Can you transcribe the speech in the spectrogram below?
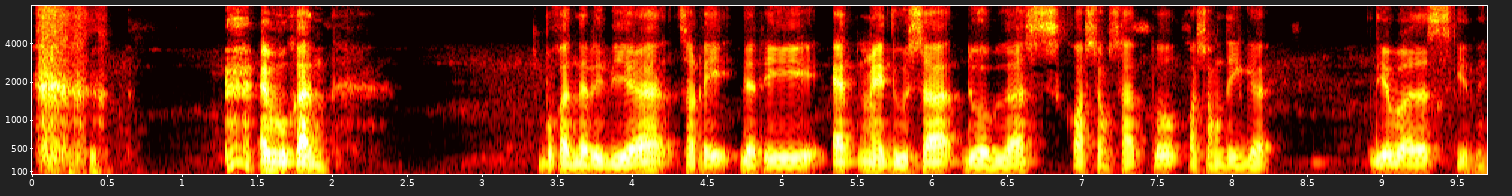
eh bukan bukan dari dia sorry dari at Medusa 120103 dia balas gini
